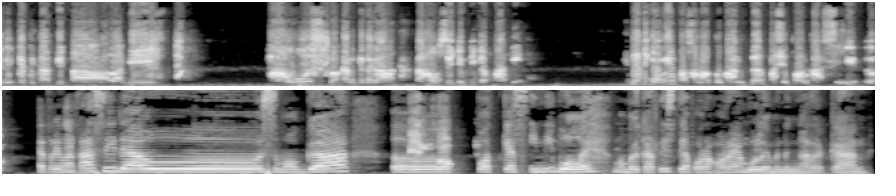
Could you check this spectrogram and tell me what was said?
Jadi ketika kita lagi haus bahkan kita nggak haus jam 3 pagi kita tinggal minta sama Tuhan dan pasti Tuhan kasih gitu. Terima kasih Daus. Semoga uh, podcast ini boleh memberkati setiap orang-orang yang boleh mendengarkan.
